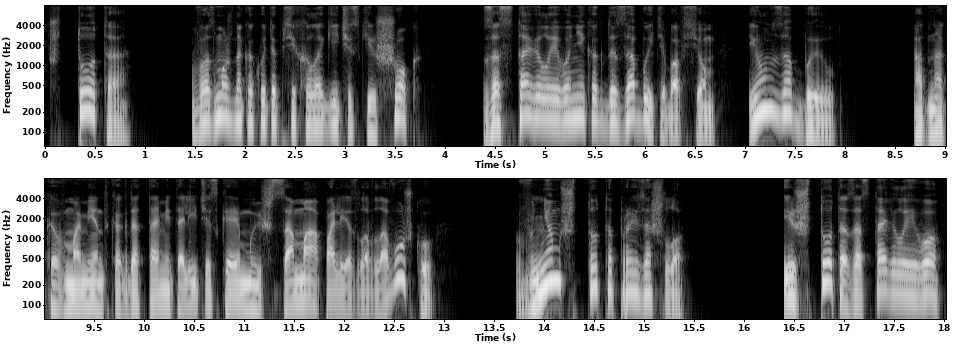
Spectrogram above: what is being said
Что-то, возможно, какой-то психологический шок заставило его некогда забыть обо всем, и он забыл. Однако в момент, когда та металлическая мышь сама полезла в ловушку, в нем что-то произошло. И что-то заставило его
